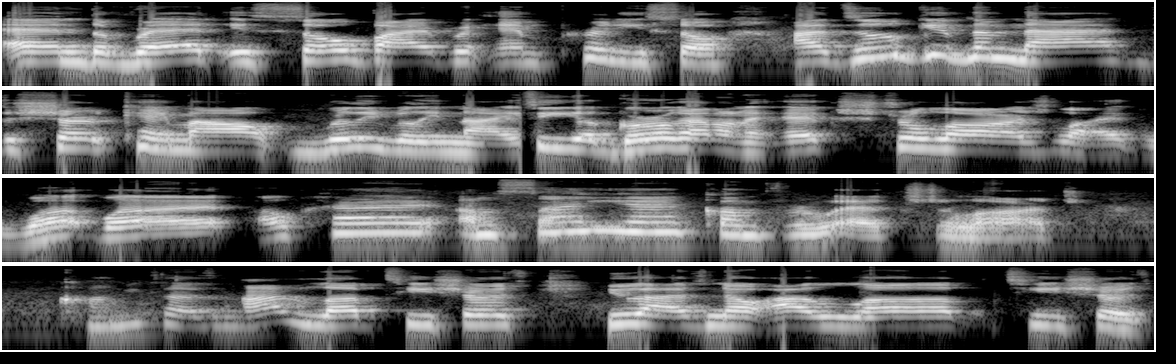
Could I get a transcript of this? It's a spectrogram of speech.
and the red is so vibrant and pretty. So I do give them that. The shirt came out really really nice. See a girl got on an extra large like what what? Okay I'm saying come through extra large because I love t-shirts. You guys know I love t-shirts.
